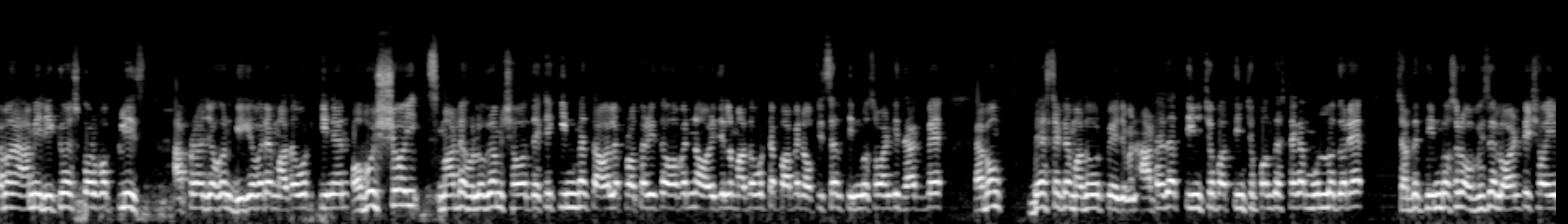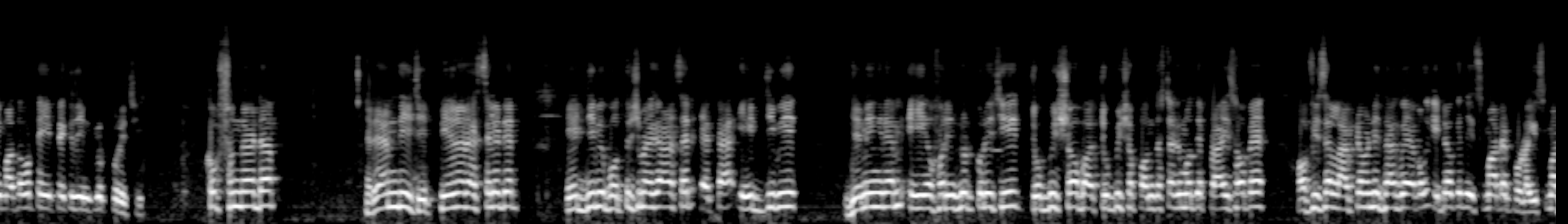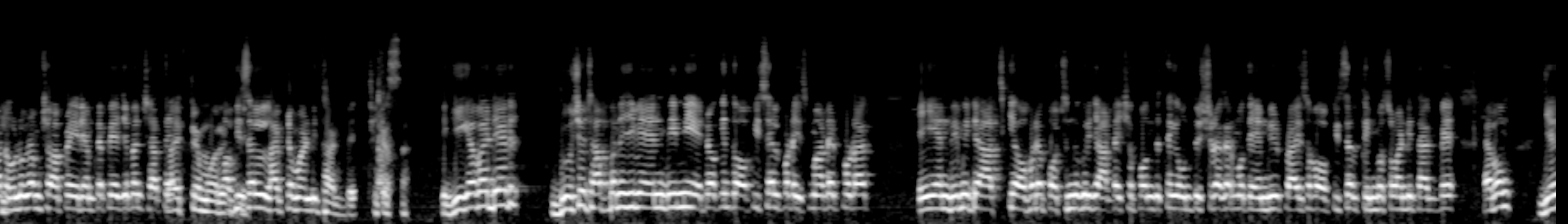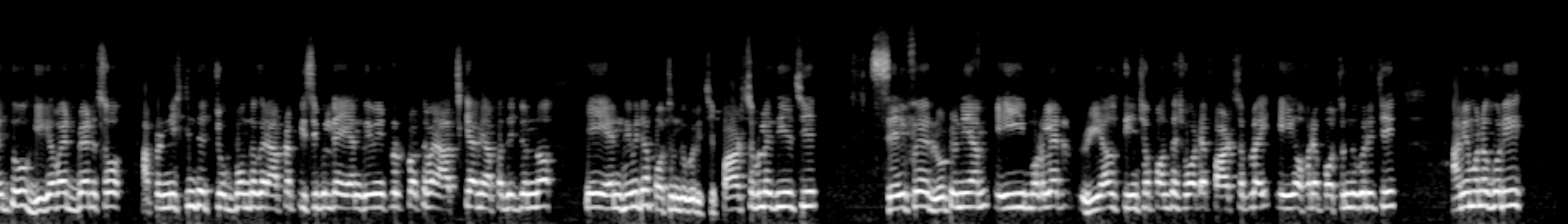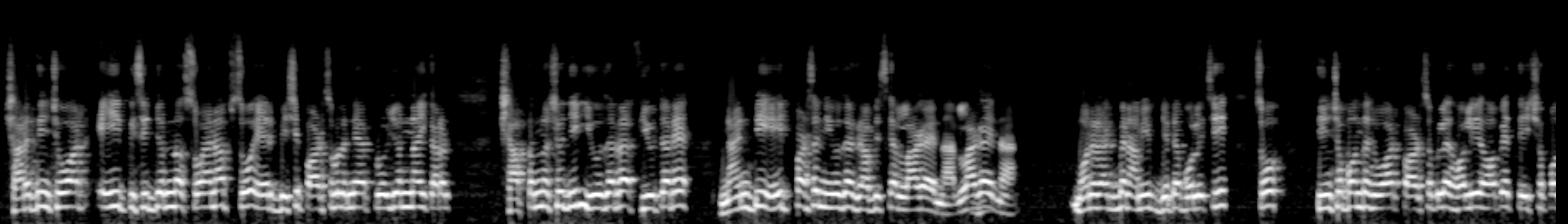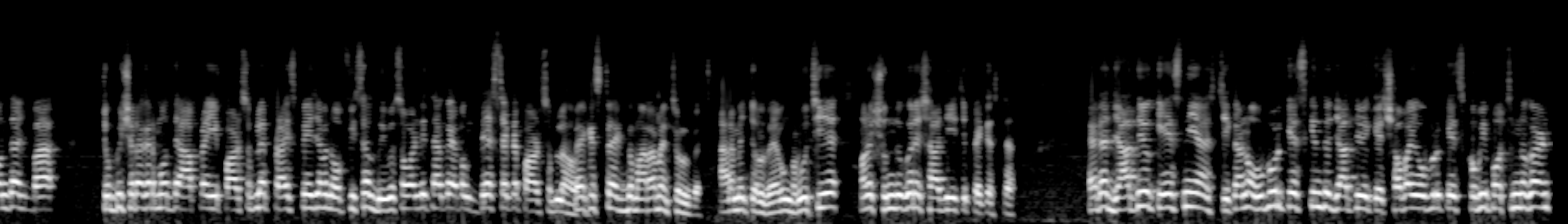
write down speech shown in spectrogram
এবং আমি রিকোয়েস্ট করব প্লিজ আপনারা যখন গিগাবাইটের মাদাবোর্ড কিনেন, অবশ্যই স্মার্টে হোলোগ্রাম সহ দেখে কিনবেন, তাহলে প্রতারিত হবেন না। অরিজিনাল মাদাবোর্ডটা পাবেন অফিসিয়াল তিন বছর ওয়ারেন্টি থাকবে, এবং বেস্ট একটা মাদাবোর্ড পেয়ে যাবেন। আট হাজার তিনশো বা তিনশো পঞ্চাশ টাকা মূল্য ধরে সাথে তিন বছরের অফিসিয়াল ওয়ারেন্টি সহ এই মাদাবোর্ডটা এই প্যাকেজে ইনক্লুড করেছি। খুব সুন্দর একটা র্যাম দিয়েছি পিএনআর অ্যাক্সেলেটেড এইট জিবি বত্রিশ মেগাহার্সের একটা এইট জিবি গেমিং র্যাম এই অফার ইনক্লুড করেছি। চব্বিশশো বা চব্বিশশো পঞ্চাশ টাকার মধ্যে প্রাইস হবে অফিসিয়াল লাইফ টাইম থাকবে এবং এটাও কিন্তু স্মার্টের প্রোডাক্ট স্মার্ট হোলোগ্রাম সহ আপনি এই র্যামটা পেয়ে যাবেন সাথে। অফিসিয়াল লাইফ টাইম ওয়ারেন্টি থাকবে। ঠিক আছে। গিগাবাইটের দুশো ছাপ্পান্ন জিবি এনভিমি এটাও কিন্তু অফিসিয়াল প্রোডাক্ট স্মার্টের প্রোডাক্ট এই এনভিমিটা আজকে অফারে পছন্দ করেছি আঠাইশো পঞ্চাশ থেকে উনত্রিশশো টাকার মধ্যে এনভির প্রাইস হবে অফিসিয়াল তিন বছর ওয়ারেন্টি থাকবে। এবং যেহেতু গিগাবাইট ব্র্যান্ড সো আপনার নিশ্চিন্তে চোখ বন্ধ করে আপনার পিসি বিলটা এই এনভিমি ইনক্লুড করতে পারেন। আজকে আমি আপনাদের জন্য এই এনভিমিটা পছন্দ করেছি। পার্টস সাপ্লাই দিয়েছি সেফের রোটোনিয়াম এই মডেলের রিয়াল তিনশো পঞ্চাশ ওয়াটের পাওয়ার সাপ্লাই এই অফারে পছন্দ করেছি। আমি মনে করি সাড়ে তিনশো ওয়াট এই পিসির জন্য সো অ্যান আপ সো এর বেশি পাওয়ার সাপ্লাই নেওয়ার প্রয়োজন নাই। কারণ সাতান্নশো জি ইউজাররা ফিউচারে ninety eight percent user graphics card লাগায় না লাগায় না। মনে রাখবেন আমি যেটা বলেছি সো তিনশো পঞ্চাশ ওয়াট পাওয়ার সাপ্লাই হলেই হবে তেইশশো পঞ্চাশ বা চব্বিশশো টাকার মধ্যে আপনার এই পাওয়ার সাপ্লাই প্রাইস পেয়ে যাবেন অফিসিয়াল দুই বছর ওয়ারেন্টি থাকবে এবং বেস্ট একটা পাওয়ার সাপ্লাই হবে। প্যাকেজটা একদম আরামে চলবে। আরামে চলবে এবং গুছিয়ে অনেক সুন্দর করে সাজিয়েছি প্যাকেজটা এটা জাতীয় কেস নিয়ে আসছি কারণ ওবুর কেস কিন্তু জাতীয় কেস সবাই ওবুর কেস খুবই পছন্দ করেন।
